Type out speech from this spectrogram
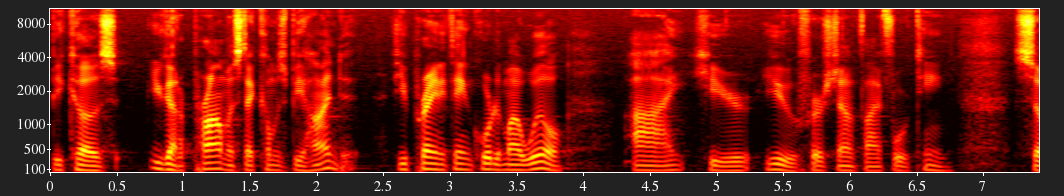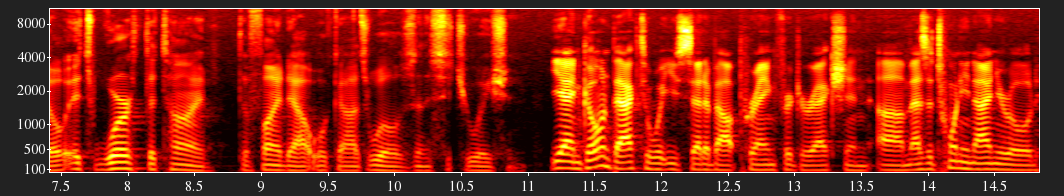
because you got a promise that comes behind it. If you pray anything according to my will, I hear you. 1 John 5 14. So it's worth the time to find out what God's will is in a situation. Yeah, and going back to what you said about praying for direction, um, as a 29 year old,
